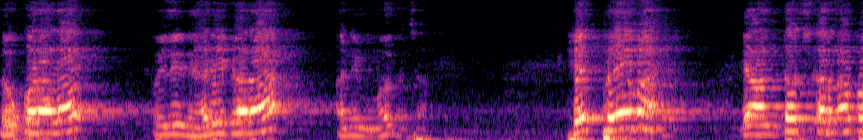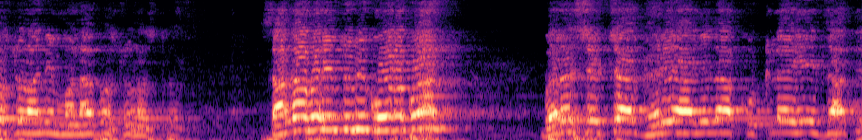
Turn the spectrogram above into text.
लवकर आलात पहिली न्यारी करा आणि मग जा. हे प्रेम आहे. हे अंतस्करणापासून आणि मनापासून असतं. सांगा बरी तुम्ही कोण पण बरेचशेच्या घरी आलेला कुठल्याही जाती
